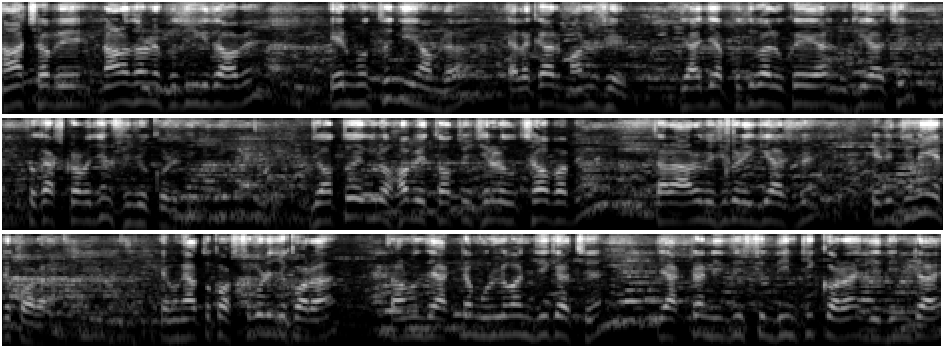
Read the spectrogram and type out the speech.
নাচ হবে, নানা ধরনের প্রতিযোগিতা হবে। এর মধ্য দিয়ে আমরা এলাকার মানুষের যা যা প্রতিভা লুকিয়ে লুকিয়ে আছে, প্রকাশ করার জন্য সুযোগ করে দিই। যত এগুলো হবে তত ছেলেরা উৎসাহ পাবে, তারা আরও বেশি করে এগিয়ে আসবে। এটার জন্যই এটা করা। এবং এত কষ্ট করে যে করা, তার মধ্যে একটা মূল্যবান দিক আছে যে একটা নির্দিষ্ট দিন ঠিক করা, যে দিনটায়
